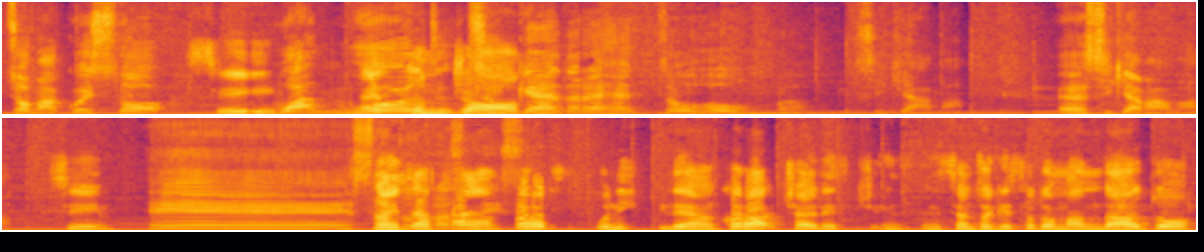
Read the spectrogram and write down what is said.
Insomma, questo Sì, One World. Together Head to Home si chiama. Eh, si chiamava. Sì. È No, stato in realtà è ancora disponibile, è ancora, cioè nel, nel senso che è stato mandato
